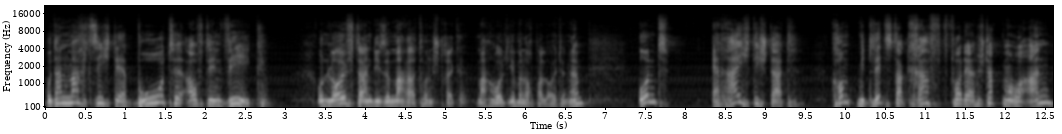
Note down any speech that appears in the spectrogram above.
Und dann macht sich der Bote auf den Weg und läuft dann diese Marathonstrecke. Machen heute immer noch ein paar Leute. Ne? Und erreicht die Stadt, kommt mit letzter Kraft vor der Stadtmauer an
